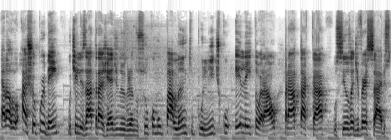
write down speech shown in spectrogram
ela achou por bem utilizar a tragédia do Rio Grande do Sul como um palanque político eleitoral para atacar os seus adversários.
